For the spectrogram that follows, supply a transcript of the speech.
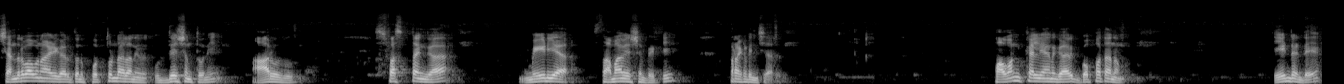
చంద్రబాబు నాయుడు గారితో పొత్తుండాలనే ఉద్దేశంతో ఆ రోజు స్పష్టంగా మీడియా సమావేశం పెట్టి ప్రకటించారు. పవన్ కళ్యాణ్ గారి గొప్పతనం ఏంటంటే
